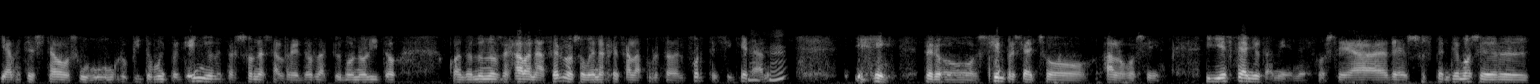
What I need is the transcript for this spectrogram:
y a veces estábamos un, grupito muy pequeño de personas alrededor de aquel monolito cuando no nos dejaban hacer los homenajes a la puerta del fuerte siquiera. pero siempre se ha hecho algo así. Y este año también, ¿eh? o sea, suspendemos el,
